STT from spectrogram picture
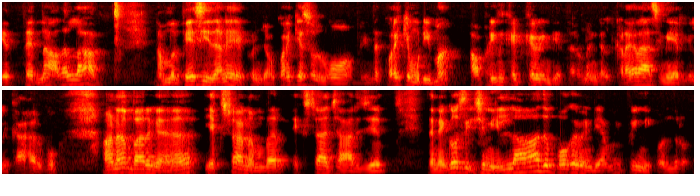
கெத்து என்ன அதெல்லாம் நம்ம பேசி தானே கொஞ்சம் குறைக்க சொல்லுவோம் அப்படின்னு குறைக்க முடியுமா? அப்படின்னு கேட்க வேண்டிய தருணங்கள் கடகராசி நேர்களுக்காக இருக்கும். ஆனால் பாருங்க எக்ஸ்ட்ரா நம்பர் எக்ஸ்ட்ரா சார்ஜு இந்த நெகோசியேஷன் இல்லாது போக வேண்டிய அமைப்பு இன்னைக்கு வந்துடும்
